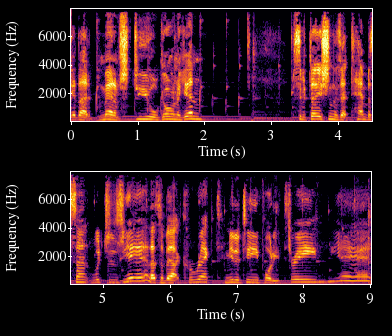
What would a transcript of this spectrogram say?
get that Man of Steel going again. Precipitation is at 10%, which is, yeah, that's about correct. Humidity 43, yeah.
